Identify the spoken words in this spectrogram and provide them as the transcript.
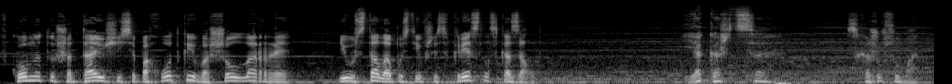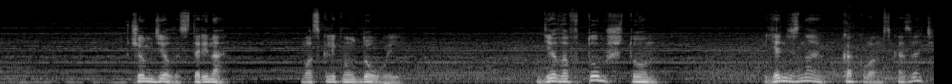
В комнату шатающейся походкой вошел Ларре и, устало опустившись в кресло, сказал «Я, кажется, схожу с ума. «В чем дело, старина?» — воскликнул Доуэль. «Дело в том, что... Я не знаю, как вам сказать,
